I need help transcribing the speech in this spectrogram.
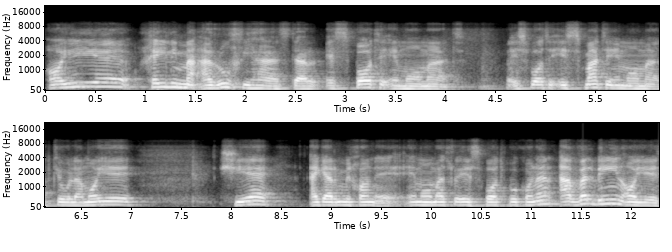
آیه خیلی معروفی هست در اثبات امامت و اثبات اسمت امامت که علمای شیعه اگر می‌خوان امامت رو اثبات بکنن اول به این آیه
